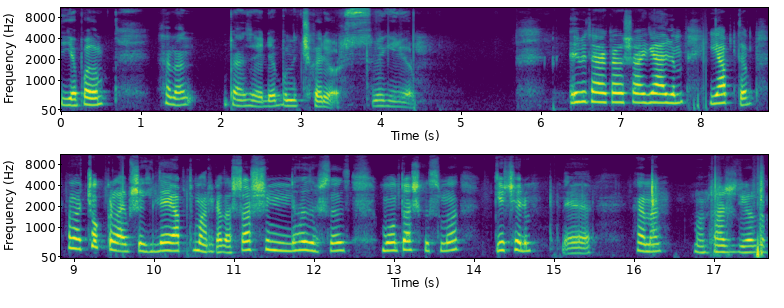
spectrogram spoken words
yapalım. Hemen penseyle bunu çıkarıyoruz. Ve geliyorum. Evet arkadaşlar geldim. Yaptım. Ama çok kolay bir şekilde yaptım arkadaşlar. Şimdi hazırsanız montaj kısmı geçelim. Ee, hemen montajlayalım.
